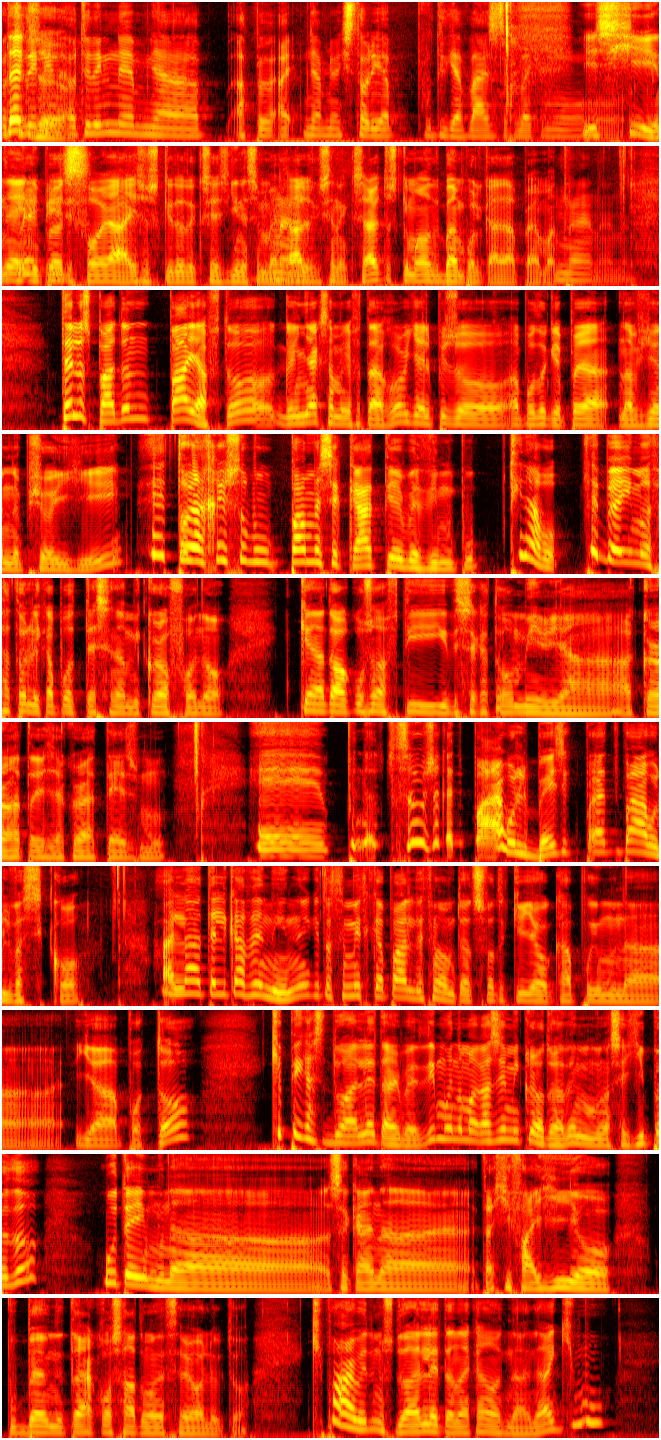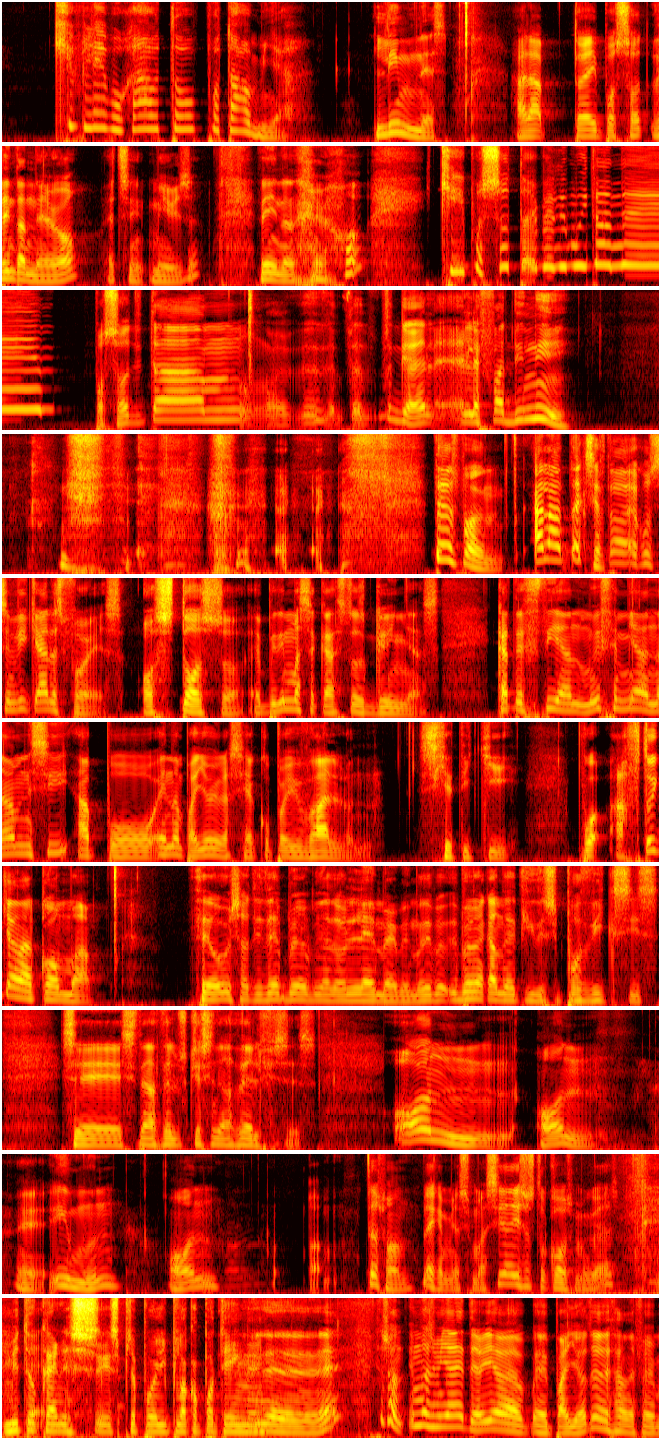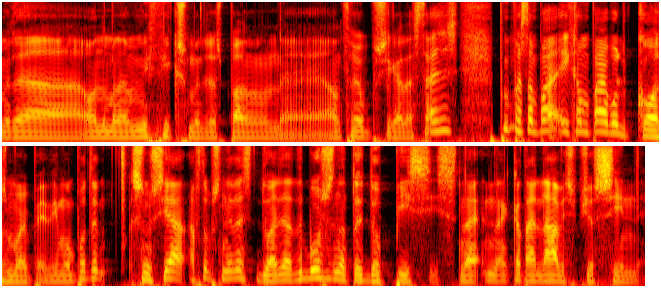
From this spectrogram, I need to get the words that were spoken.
Ότι δεν, είναι, ότι δεν είναι μια, μια, μια ιστορία που τη διαβάζεις απλά και μου. Ισχύει, ναι, είναι η πρώτη φορά. σω και τότε ξέρεις, γίνεσαι ναι. μεγάλος και είσαι ανεξάρτητος και μάλλον δεν πάνε πολύ καλά τα πράγματα. Ναι, ναι, ναι. Τέλος πάντων, πάει αυτό. Γκρινιάξαμε για αυτά τα αγόρια. Ελπίζω από εδώ και πέρα να βγαίνουν πιο υγιεί. Ε, τώρα, Χρήστο μου, πάμε σε κάτι, ρε παιδί μου, που τι να πω. Δεν περίμενα θα το έλεγα ποτέ σε ένα μικρόφωνο και να το ακούσουν αυτοί οι δισεκατομμύρια ακροάτρε και ακροατές μου ε, που το θεωρούσα κάτι πάρα πολύ basic, κάτι πάρα πολύ βασικό. Αλλά τελικά δεν είναι και το θυμήθηκα πάλι, δεν θυμάμαι τώρα το Σαββατοκύριακο κάπου ήμουνα για ποτό και πήγα στην τουαλέτα, ρε παιδί μου, ένα μαγαζί μικρό τώρα. Δεν ήμουνα σε γήπεδο, ούτε ήμουνα σε κανένα ταχυφαγείο που μπαίνουν 300 άτομα δευτερόλεπτο. Και πάω, παιδί μου, στην τουαλέτα να κάνω την ανάγκη μου και βλέπω κάτω ποτάμια. Λίμνες. Αλλά τώρα η ποσότητα δεν ήταν νερό, έτσι μύριζε. Δεν ήταν νερό. Και η ποσότητα, παιδί μου, ήταν ποσότητα. Δεν ξέρω, ελεφαντινή. Τέλος πάντων. Αλλά εντάξει, αυτά έχουν συμβεί και άλλες φορές. Ωστόσο, επειδή είμαστε καθεστώς γκρίνιας, κατευθείαν μου ήρθε μια ανάμνηση από ένα παλιό εργασιακό περιβάλλον σχετική. Που αυτό κι αν ακόμα θεωρούσα ότι δεν πρέπει να το λέμε, δεν πρέπει να κάνουμε τέτοιου είδου υποδείξεις σε συναδέλφους και συναδέλφισε. On, on, ε, ήμουν, on, Τέλος πάντων, δεν έχει μια σημασία, ίσω το κόσμο. Μην το ε, κάνεις πιο πολύ πλόκο από ό,τι είναι. Ναι, ναι, ναι. ναι. Τέλο είμαστε μια εταιρεία ε, παλιότερα, δεν θα αναφέρουμε τώρα όνομα να μην θίξουμε τέλος πάντων ε, ανθρώπους ή καταστάσεις, που ήμασταν, είχαμε πάρα πολύ κόσμο, παιδί μου. Οπότε στην ουσία αυτό που συνέβαινε στην τουαλέτα δεν μπορούσες να το εντοπίσεις, να, να καταλάβεις ποιος είναι.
